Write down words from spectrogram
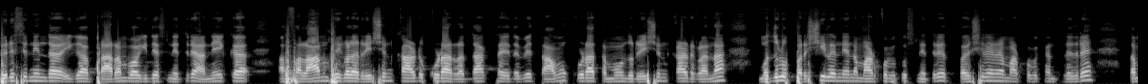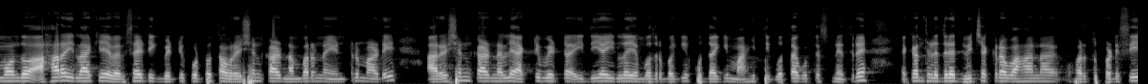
ಬಿರುಸಿನಿಂದ ಈಗ ಪ್ರಾರಂಭವಾಗಿದೆ ಸ್ನೇಹಿತರೆ. ಅನೇಕ ಫಲಾನುಭವಿಗಳ ರೇಷನ್ ಕಾರ್ಡ್ ಕೂಡ ರದ್ದಾಗ್ತಾ ಇದ್ದಾವೆ ತಾವು ಕೂಡ ತಮ್ಮ ಒಂದು ರೇಷನ್ ಕಾರ್ಡ್ಗಳನ್ನು ಮೊದಲು ಪರಿಶೀಲನೆಯನ್ನು ಮಾಡ್ಕೋಬೇಕು ಸ್ನೇಹಿತರೆ. ಪರಿಶೀಲನೆ ಮಾಡ್ಕೋಬೇಕಂತ ಹೇಳಿದ್ರೆ ತಮ್ಮ ಒಂದು ಆಹಾರ ಇಲಾಖೆಯ ವೆಬ್ಸೈಟಿಗೆ ಭೇಟಿ ಕೊಟ್ಟು ತಾವು ರೇಷನ್ ಕಾರ್ಡ್ ನಂಬರನ್ನು ಎಂಟರ್ ಮಾಡಿ ಆ ರೇಷನ್ ಕಾರ್ಡ್ನಲ್ಲಿ ಆಕ್ಟಿವೇಟ್ ಇದೆಯಾ ಇಲ್ಲ ಎಂಬುದರ ಬಗ್ಗೆ ಖುದ್ದಾಗಿ ಮಾಹಿತಿ ಗೊತ್ತಾಗುತ್ತೆ ಸ್ನೇಹಿತರೆ. ಯಾಕಂತ ಹೇಳಿದ್ರೆ ದ್ವಿಚಕ್ರ ವಾಹನ ಹೊರತುಪಡಿಸಿ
